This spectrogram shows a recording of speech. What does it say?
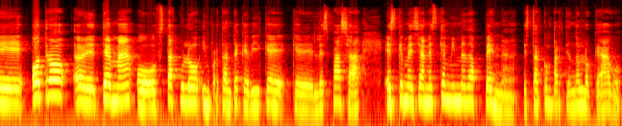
Eh, otro eh, tema o obstáculo importante que vi que, que, les pasa es que me decían, es que a mí me da pena estar compartiendo lo que hago.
